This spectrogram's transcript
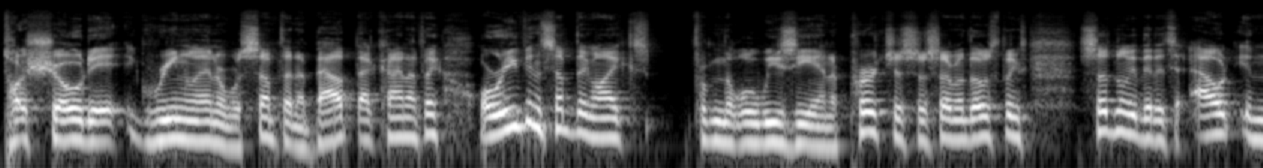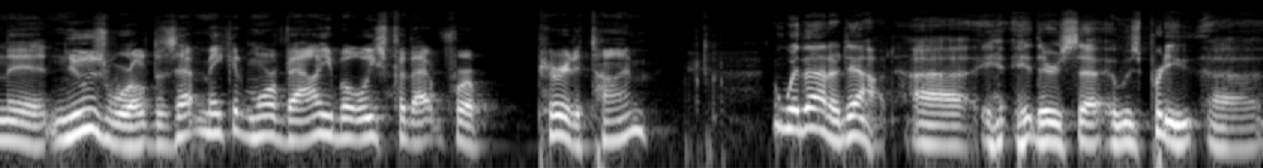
t- show to Greenland or was something about that kind of thing, or even something like from the Louisiana Purchase or some of those things, suddenly that it's out in the news world, does that make it more valuable, at least for that for a period of time? Without a doubt, uh, it- it- there's uh, it was pretty. Uh,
